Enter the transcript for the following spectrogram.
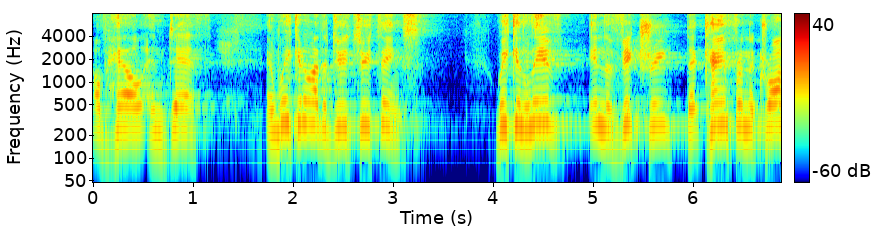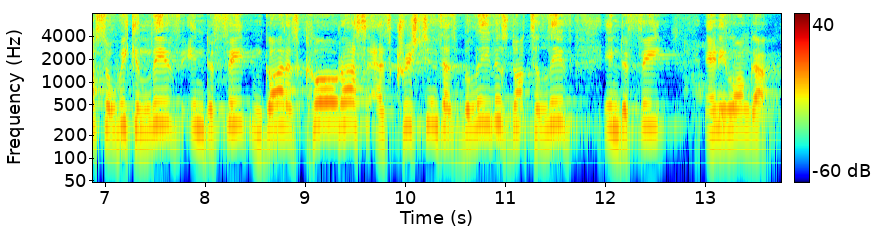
of hell and death. And we can either do two things we can live in the victory that came from the cross, or we can live in defeat. And God has called us as Christians, as believers, not to live in defeat any longer.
